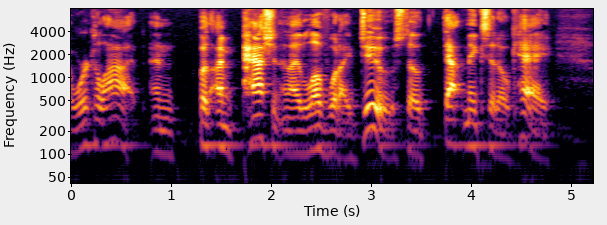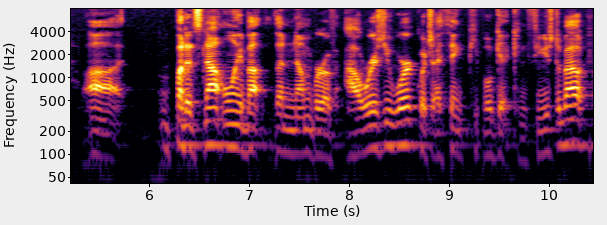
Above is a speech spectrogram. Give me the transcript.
I work a lot, and but I'm passionate and I love what I do, so that makes it okay. Uh, but it's not only about the number of hours you work, which I think people get confused about.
